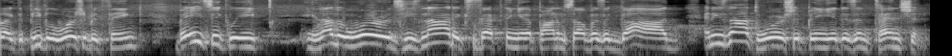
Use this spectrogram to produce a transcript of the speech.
like the people who worship it think, basically, in other words, he's not accepting it upon himself as a god, and he's not worshiping it as intention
